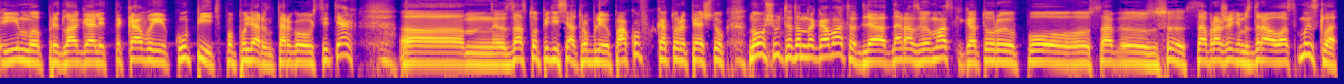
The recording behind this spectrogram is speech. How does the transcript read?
им предлагали таковые купить в популярных торговых сетях за 150 рублей упаковка, которая 5 штук. Ну, в общем-то, это многовато для одноразовой маски, которая которую по соображениям здравого смысла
